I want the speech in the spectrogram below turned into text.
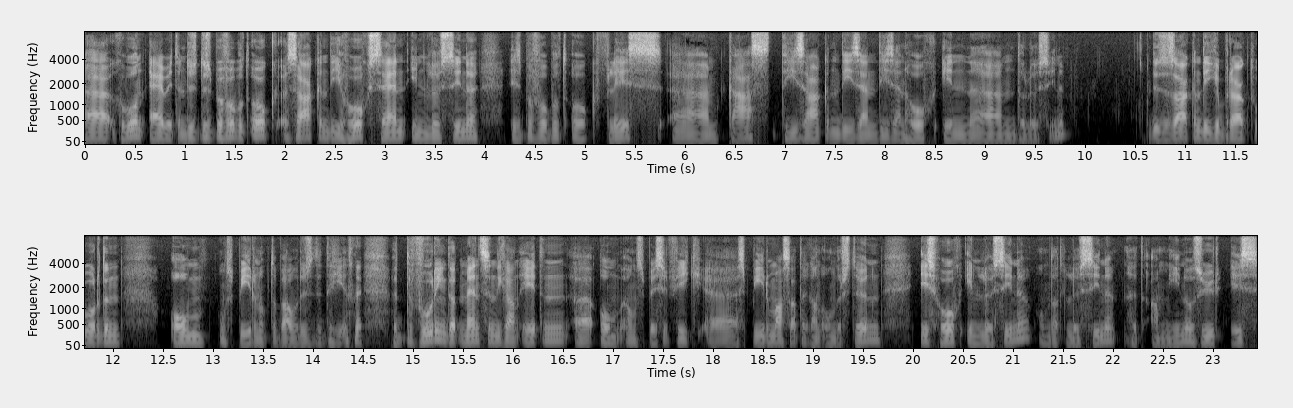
Uh, gewoon eiwitten. Dus, dus bijvoorbeeld ook zaken die hoog zijn in leucine, is bijvoorbeeld ook vlees, um, kaas. Die zaken die zijn, die zijn hoog in um, de leucine. Dus de zaken die gebruikt worden om, om spieren op te bouwen. Dus de, de, voering dat mensen gaan eten uh, om, om specifiek uh, spiermassa te gaan ondersteunen, is hoog in leucine, omdat leucine het aminozuur is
